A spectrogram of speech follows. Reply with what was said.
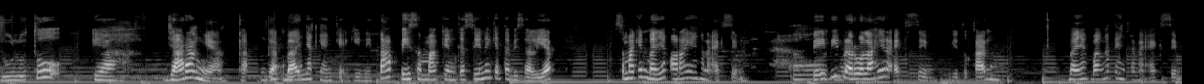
dulu tuh ya jarang ya nggak banyak yang kayak gini. Tapi semakin ke sini kita bisa lihat semakin banyak orang yang kena eksim. Oh, baby iya. baru lahir eksim gitu kan? Banyak banget yang kena eksim.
